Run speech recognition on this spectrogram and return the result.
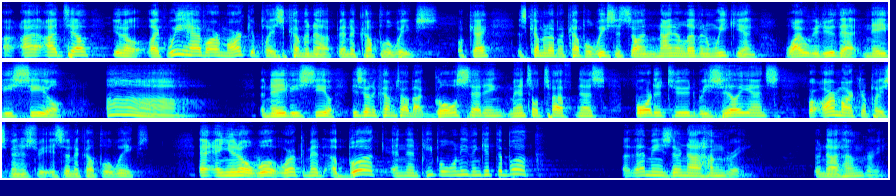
I, I tell, you know, like we have our marketplace coming up in a couple of weeks, okay? It's coming up in a couple of weeks. It's on 9 11 weekend. Why would we do that? Navy SEAL. Ah, a Navy SEAL. He's going to come talk about goal setting, mental toughness, fortitude, resilience for our marketplace ministry. It's in a couple of weeks. And, and you know, we'll recommend a book, and then people won't even get the book. Uh, that means they're not hungry. They're not hungry.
